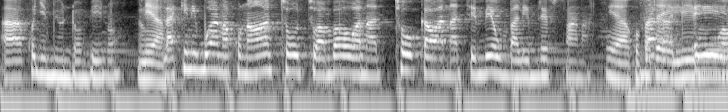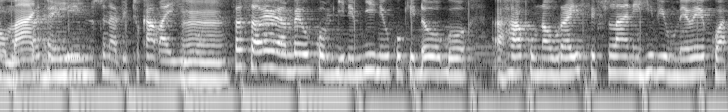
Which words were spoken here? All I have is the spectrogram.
uh, kwenye miundombinu Yeah. lakini bwana kuna watoto ambao wanatoka wanatembea umbali mrefu sana Yeah, kufata elimu eh, au maji. na vitu kama hivyo mm. sasa wewe ambaye huko mjini mjini huku kidogo aha, kuna urahisi fulani hivi umewekwa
